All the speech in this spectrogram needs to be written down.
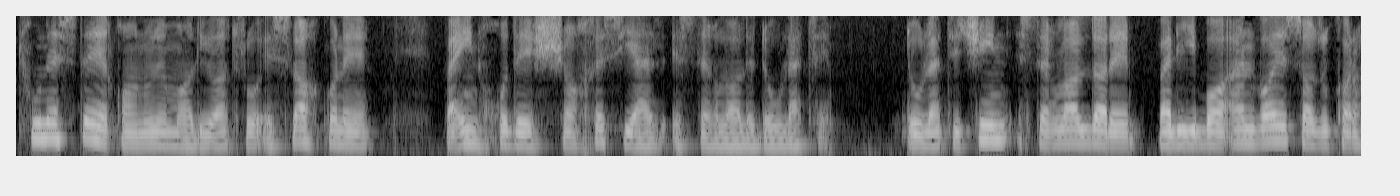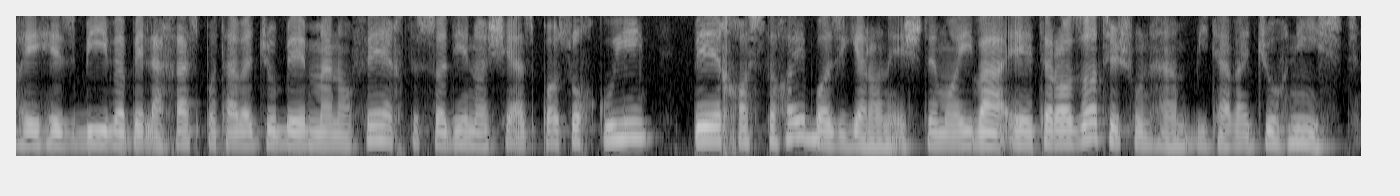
تونسته قانون مالیات رو اصلاح کنه و این خودش شاخصی از استقلال دولته. دولت چین استقلال داره ولی با انواع سازوکارهای حزبی و بلخص با توجه به منافع اقتصادی ناشی از پاسخگویی به خواسته های بازیگران اجتماعی و اعتراضاتشون هم بیتوجه نیست.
